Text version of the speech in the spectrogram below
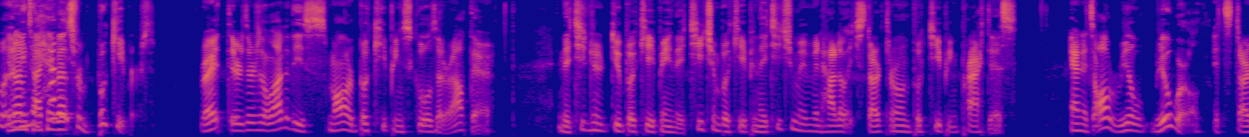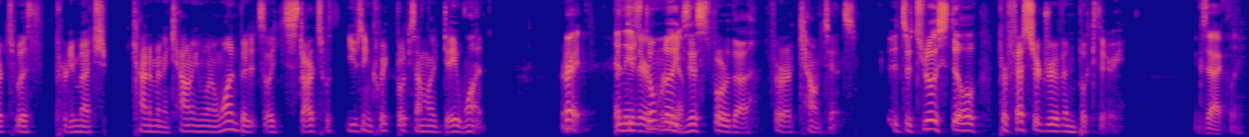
Well, you know I mean, what I'm talking about? That's for bookkeepers, right? There, there's a lot of these smaller bookkeeping schools that are out there, and they teach them to do bookkeeping. They teach them bookkeeping. They teach them even how to like start their own bookkeeping practice, and it's all real, real world. It starts with pretty much kind of an accounting 101, but it's like starts with using QuickBooks on like day one. Right. right. And these, these are, don't really you know, exist for the for accountants. It's it's really still professor driven book theory. Exactly.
